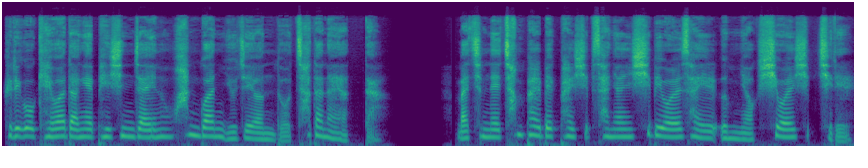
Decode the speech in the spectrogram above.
그리고 개화당의 배신자인 환관 유재연도 처단하였다. 마침내 1884년 12월 4일 음력 10월 17일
